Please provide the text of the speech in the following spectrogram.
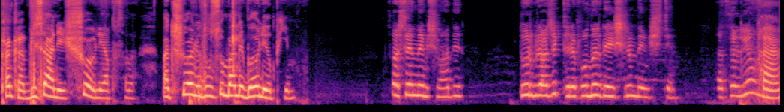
Kanka bir saniye şöyle yapsana. Bak şöyle dursun ben de böyle yapayım. Sen demişim hadi. Dur birazcık telefonları değiştirelim demiştin. Hatırlıyor musun? He.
